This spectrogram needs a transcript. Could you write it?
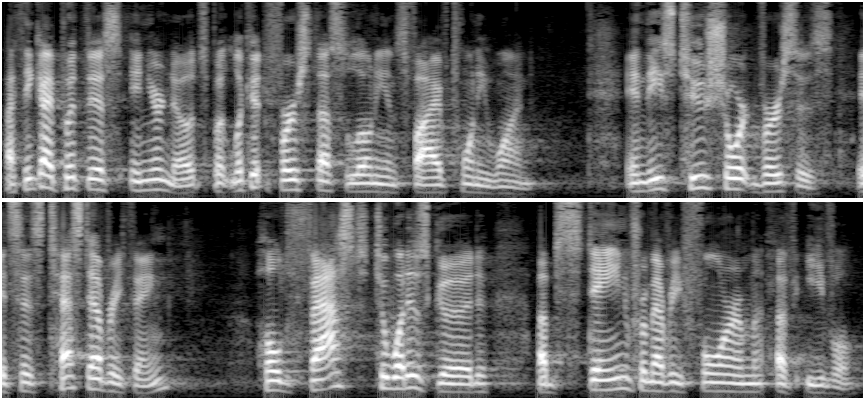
I think I put this in your notes, but look at 1 Thessalonians 5:21. In these two short verses, it says test everything, hold fast to what is good, abstain from every form of evil.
